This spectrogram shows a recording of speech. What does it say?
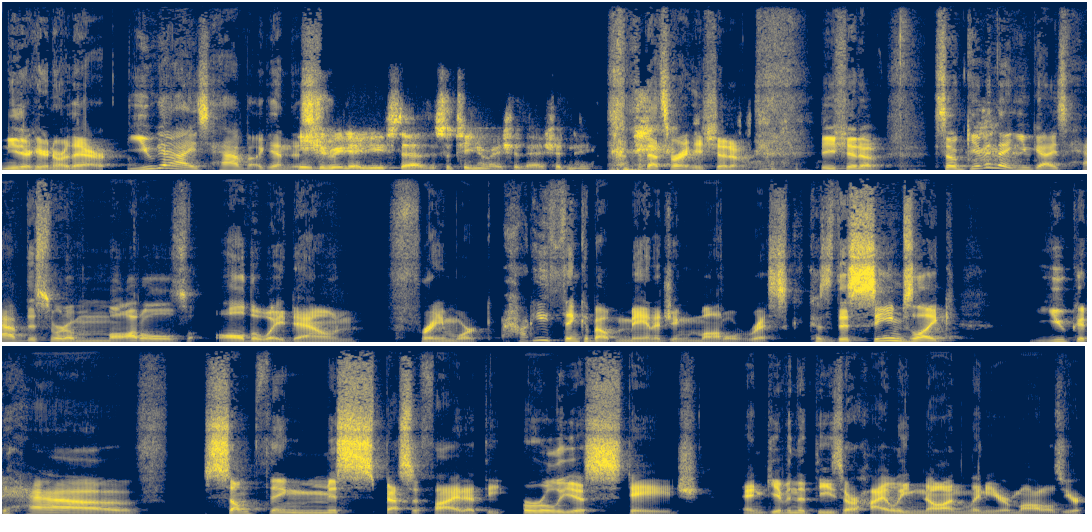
neither here nor there. You guys have again. This, he should really have used uh, the Sortino ratio there, shouldn't he? That's right. He should have. He should have. So, given that you guys have this sort of models all the way down framework, how do you think about managing model risk? Because this seems like you could have something misspecified at the earliest stage and given that these are highly nonlinear models, your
